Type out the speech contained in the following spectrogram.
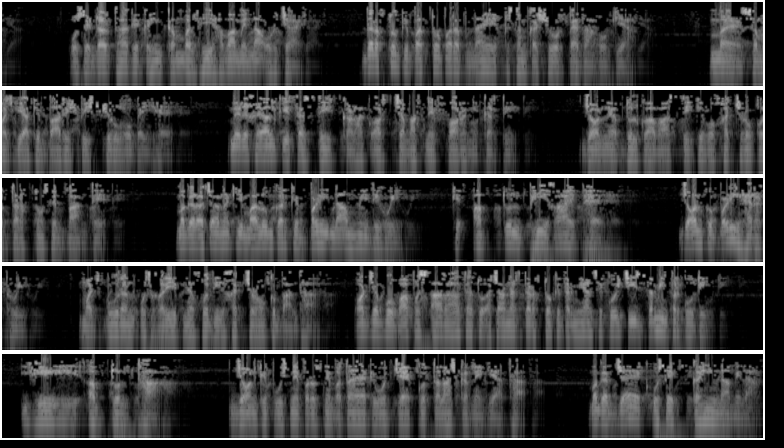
اسے ڈر تھا کہ کہیں کمبل ہی ہوا میں نہ اڑ جائے۔ درختوں کے پتوں پر اب نئے قسم کا شور پیدا ہو گیا۔ میں سمجھ گیا کہ بارش بھی شروع ہو گئی ہے۔ میرے خیال کی تصدیق کڑک اور چمک نے فوراً کر دی۔ جان نے عبدل کو آواز دی کہ وہ خچروں کو درختوں سے باندھ دے مگر اچانک ہی معلوم کر کے بڑی نامیدی ہوئی کہ عبدل بھی غائب ہے۔ جان کو بڑی حیرت ہوئی۔ مجبوراً اس غریب نے خود ہی خچروں کو باندھا اور جب وہ واپس آ رہا تھا تو اچانک درختوں کے درمیان سے کوئی چیز زمین پر کودی۔ یہ عبدل تھا۔ جان کے پوچھنے پر اس نے بتایا کہ وہ جیک کو تلاش کرنے گیا تھا، مگر جیک اسے کہیں نہ ملا۔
